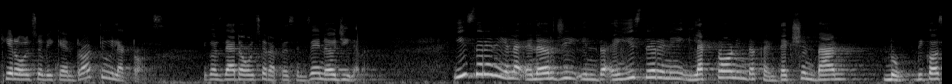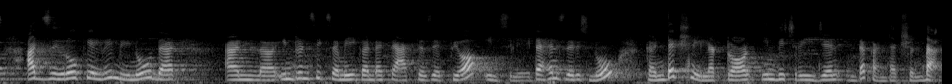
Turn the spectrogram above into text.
here also we can draw two electrons because that also represents the energy level is there any energy in the is there any electron in the conduction band no, because at 0 Kelvin we know that an uh, intrinsic semiconductor acts as a pure insulator. Hence, there is no conduction electron in which region in the conduction band.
